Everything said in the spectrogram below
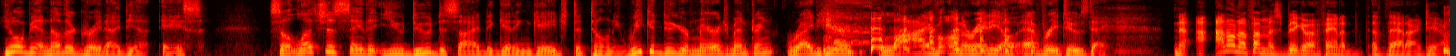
You know, it would be another great idea, Ace so let's just say that you do decide to get engaged to Tony. We could do your marriage mentoring right here live on the radio every Tuesday. Now, I, don't know if I'm as big of a fan of, of that idea.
